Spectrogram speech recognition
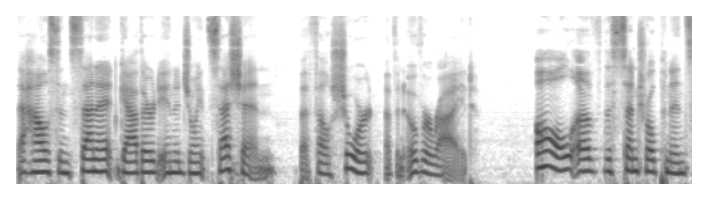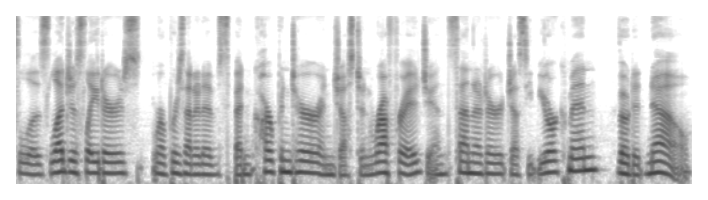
the House and Senate gathered in a joint session, but fell short of an override. All of the Central Peninsula's legislators, Representatives Ben Carpenter and Justin Ruffridge and Senator Jesse Bjorkman, voted no.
